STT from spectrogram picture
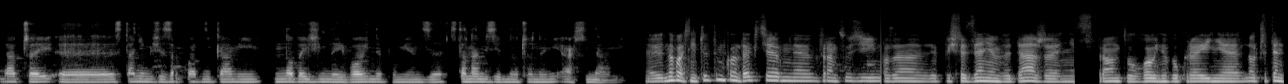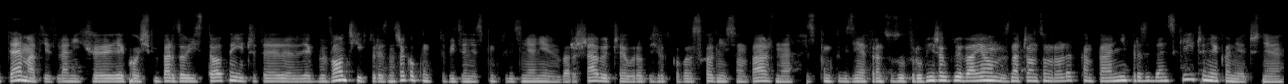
inaczej e, staniemy się zakładnikami nowej zimnej wojny pomiędzy Stanami Zjednoczonymi a Chinami. E, no właśnie, czy w tym kontekście Francuzi poza jakby śledzeniem wydarzeń z frontu wojny w Ukrainie, no czy ten temat jest dla nich e, jakoś bardzo istotny i czy te jakby wątki, które z naszego punktu widzenia, z punktu widzenia, nie wiem, Warszawy czy Europy Środkowo-Wschodniej są ważne, z punktu widzenia Francuzów również odgrywają znaczącą rolę w kampanii prezydenckiej, czy niekoniecznie?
